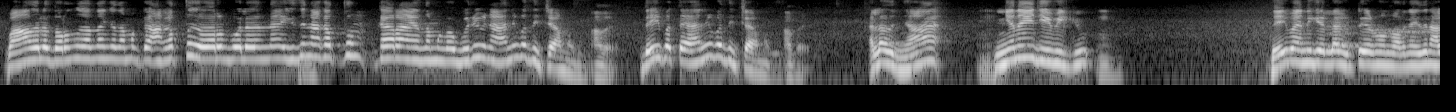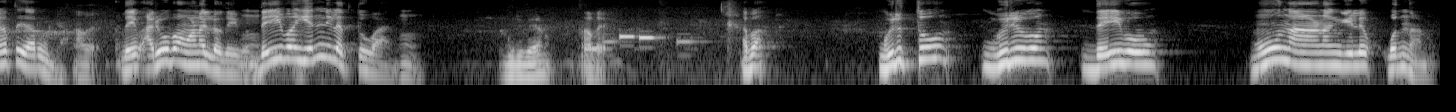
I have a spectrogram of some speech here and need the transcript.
വാതിൽ തുറന്നു തന്നെങ്കിൽ നമുക്ക് അകത്ത് കയറും പോലെ തന്നെ ഇതിനകത്തും കയറാൻ നമുക്ക് ഗുരുവിനെ അനുവദിച്ചാൽ മതി. അതെ. ദൈവത്തെ അനുവദിച്ചാൽ മതി. അതെ. അല്ലാതെ ഞാൻ ഇങ്ങനെ ജീവിക്കൂ. ദൈവം എനിക്കെല്ലാം ഇട്ട് തരണമെന്ന് പറഞ്ഞാൽ ഇതിനകത്ത് കയറില്ല. ദൈവം അരൂപമാണല്ലോ ദൈവം. ദൈവം എന്നിലെത്തുവാൻ. ഗുരു വേണം. അതെ. അപ്പം ഗുരുത്വവും ഗുരുവും ദൈവവും മൂന്നാണെങ്കിലും ഒന്നാണ്.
